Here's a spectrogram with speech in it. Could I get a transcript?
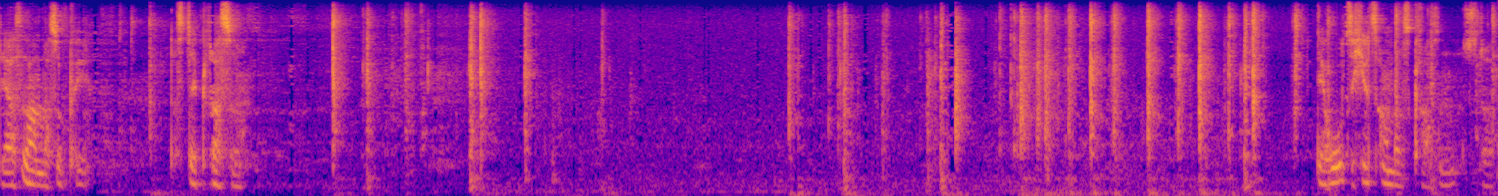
Der ist anders OP. Das ist der krasse. Der holt sich jetzt anders krassen Stuff.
